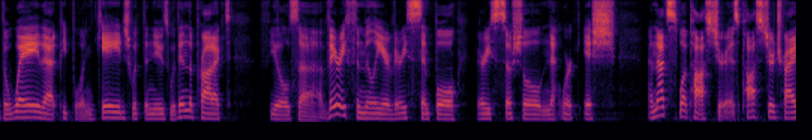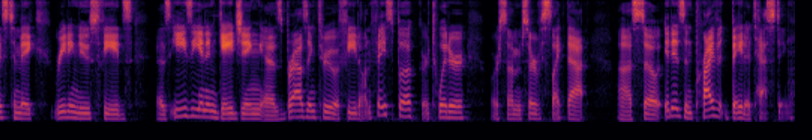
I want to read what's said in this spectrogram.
the way that people engage with the news within the product, feels uh, very familiar, very simple, very social network ish. And that's what Posture is. Posture tries to make reading news feeds as easy and engaging as browsing through a feed on Facebook or Twitter or some service like that. Uh, so it is in private beta testing.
